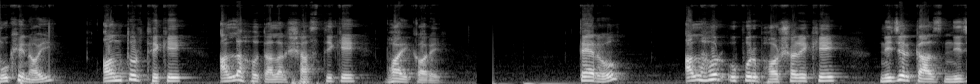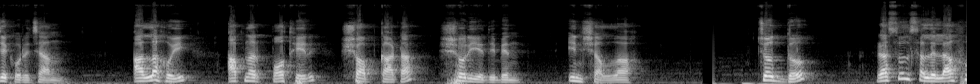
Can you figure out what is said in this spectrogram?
মুখে নয়, অন্তর থেকে আল্লাহ তালার শাস্তিকে ভয় করে। তেরো, আল্লাহর উপর ভরসা রেখে নিজের কাজ নিজে করে যান। আল্লাহই আপনার পথের সব কাটা সরিয়ে দিবেন ইনশাল্লাহ চোদ্দ, রাসুল সাল্লাহু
